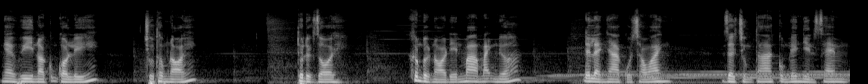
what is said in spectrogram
Nghe Huy nói cũng có lý, chú Thông nói, thôi được rồi, không được nói đến ma mạnh nữa, đây là nhà của cháu anh, giờ chúng ta cùng lên nhìn xem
